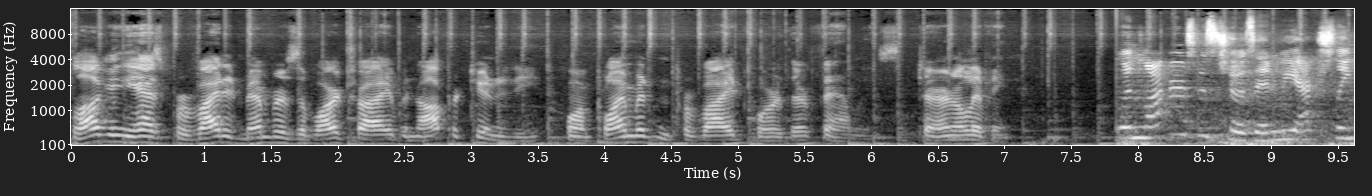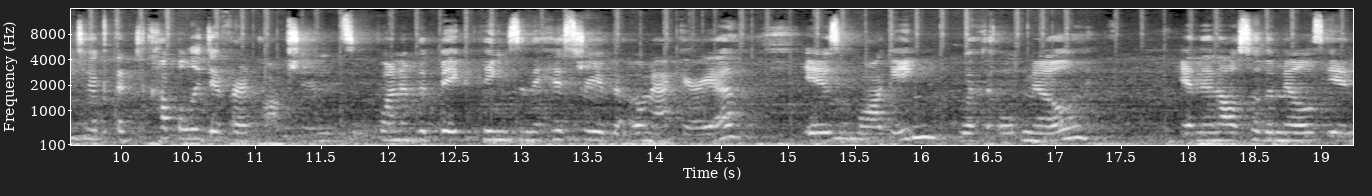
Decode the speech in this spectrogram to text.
Logging has provided members of our tribe an opportunity for employment and provide for their families to earn a living. When loggers was chosen, we actually took a couple of different options. One of the big things in the history of the Omak area is logging with the old mill, and then also the mills in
